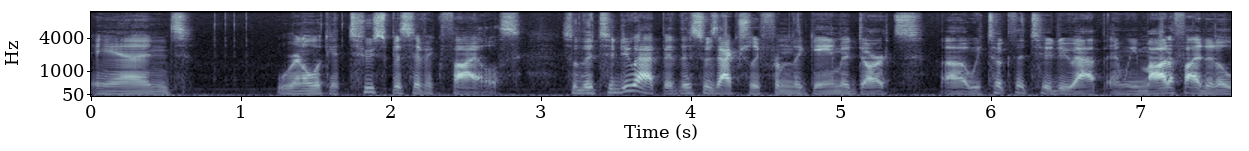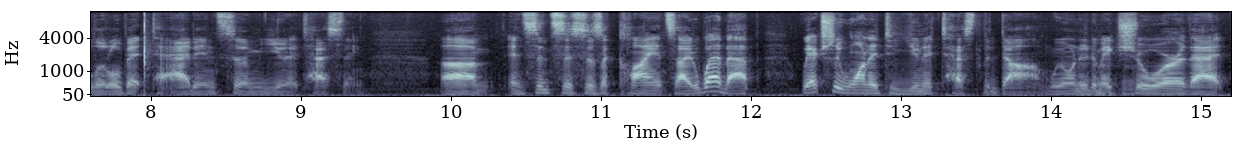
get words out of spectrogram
and we're going to look at two specific files. So the to-do app, this was actually from the game of darts. Uh, we took the to-do app and we modified it a little bit to add in some unit testing. Um, and since this is a client-side web app, we actually wanted to unit test the DOM. We wanted to make sure that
